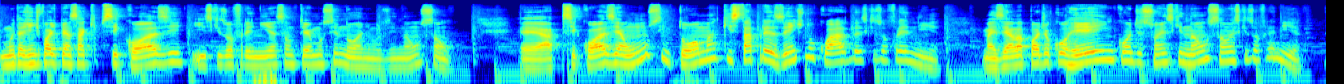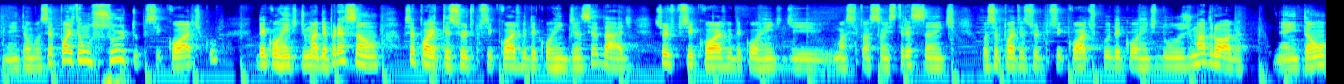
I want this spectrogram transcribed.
Muita gente pode pensar que psicose e esquizofrenia são termos sinônimos e não são. É, a psicose é um sintoma que está presente no quadro da esquizofrenia mas ela pode ocorrer em condições que não são esquizofrenia. Né? Então você pode ter um surto psicótico decorrente de uma depressão, você pode ter surto psicótico decorrente de ansiedade, surto psicótico decorrente de uma situação estressante, você pode ter surto psicótico decorrente do uso de uma droga. Né? Então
